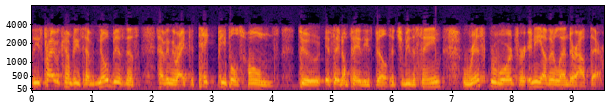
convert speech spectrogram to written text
these private companies have no business having the right to take people's homes to if they don't pay these bills. It should be the same risk reward for any other lender out there.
